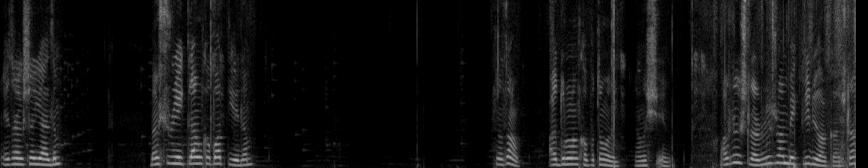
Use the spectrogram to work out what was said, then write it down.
Evet arkadaşlar geldim. Ben şu reklam kapat diyelim. Ya, tamam. Ay dur lan kapatamadım. Yanlış şey. Arkadaşlar lütfen bekle diyor arkadaşlar.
